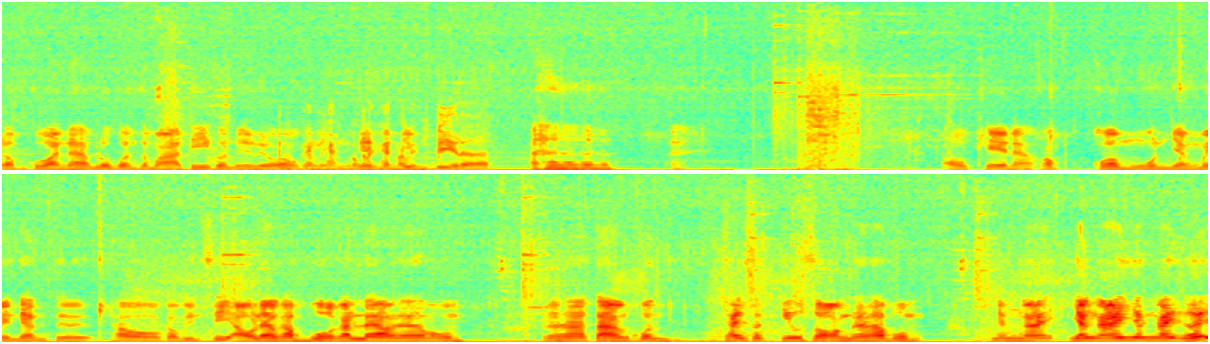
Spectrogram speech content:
รบกวนนะครับรบกวนสมาธิคนอื่นหรือว่าออกแข่กำลังงก็เล่เป็นนแข่กังนกับอยู่วินซี่เลย โอเคนะครับข้อมูลยังไม่แน่นเท่ากับวินซี่เอาแล้วครับบวกกันแล้วนะครับผมนะฮะต่างคนใช้สกิลสองนะครับผมยังไงยังไงยังไงเฮ้ย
